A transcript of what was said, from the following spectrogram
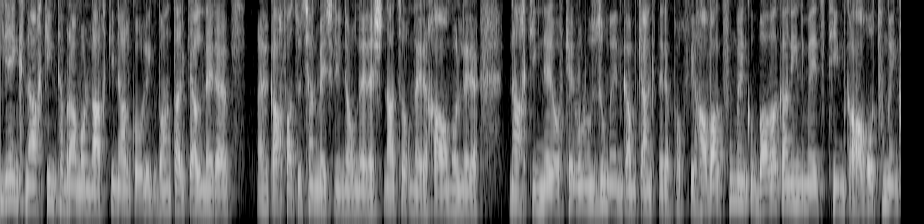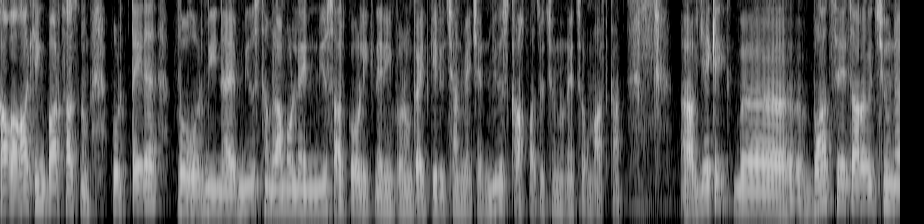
իրենք նախքին թմրամոլ, նախքին ալկոհոլիկ բանտարկյալները, կախվածության մեջ լինողները, շնացողները, խաղամոլները, նախկիններ, ովքեր որ ուզում են կամ կյանքները փոխվի, հավաքվում ենք ու բավականին մեծ թիմ կա, աղոթում ենք, աղաղակ ենք բարձրացնում, որ Տերը ողորմի նաև մյուս թմրամոլներին, մյուս ալկոհոլիկներին, որոնք այդ գերության մեջ են, մյուս կախվածություն ունեցող մարդկանց եկեք բաց է ծառայությունը,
